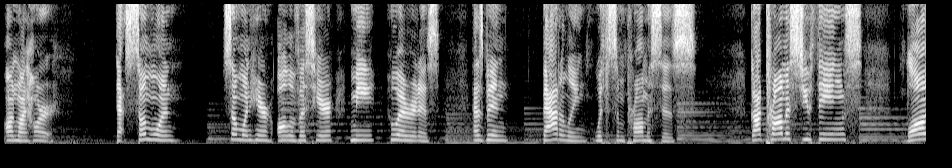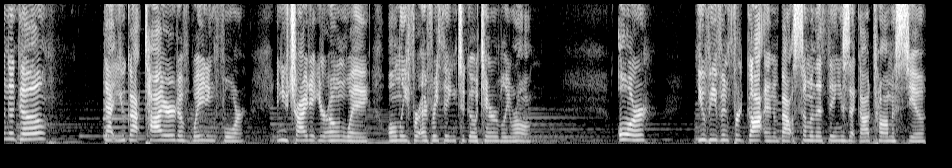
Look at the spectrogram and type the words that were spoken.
on my heart that someone, someone here, all of us here, me, whoever it is, has been battling with some promises God promised you things long ago that you got tired of waiting for and you tried it your own way only for everything to go terribly wrong. Or you've even forgotten about some of the things that God promised you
